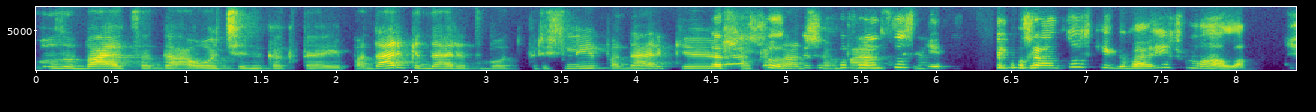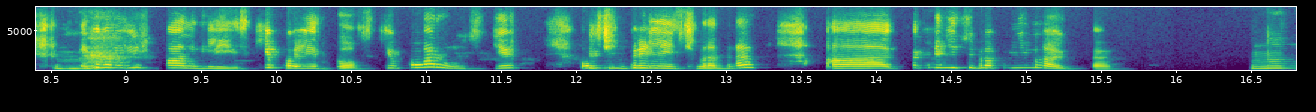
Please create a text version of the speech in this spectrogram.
улыбаются, да, очень как-то и подарки дарят, вот пришли подарки, Хорошо, шоколад, ты по-французски, ты по-французски говоришь мало. Ты говоришь по-английски, по-литовски, по-русски. Очень прилично, да? А как они тебя понимают-то? Ну,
